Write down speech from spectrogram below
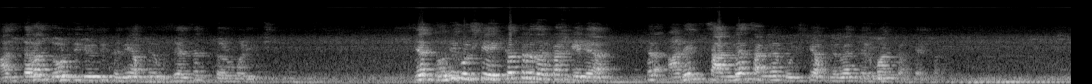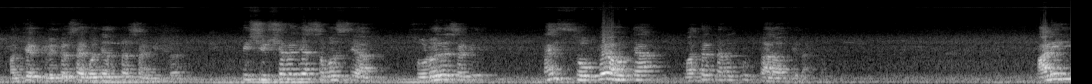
आणि त्याला जोड दिली होती त्यांनी आपल्या हृदयाच्या तळमळीची. या दोन्ही गोष्टी एकत्र जर का केल्या तर अनेक चांगल्या चांगल्या गोष्टी आपल्याला निर्माण करता येतात. आमच्या केळकर साहेबांनी आत्ताच सांगितलं की शिक्षणाच्या समस्या सोडवण्यासाठी काही सोप्या होत्या मात्र त्यांना खूप कालावधी लागला आणि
